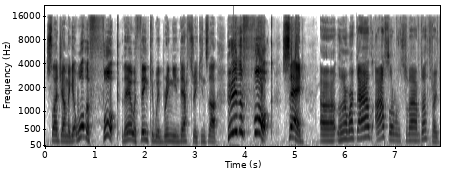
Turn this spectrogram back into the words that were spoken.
Sledgehammer get what the fuck they were thinking with bringing Deathstreak into that. Who the fuck said, uh, you know what guys, I said we should have Deathstreak.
